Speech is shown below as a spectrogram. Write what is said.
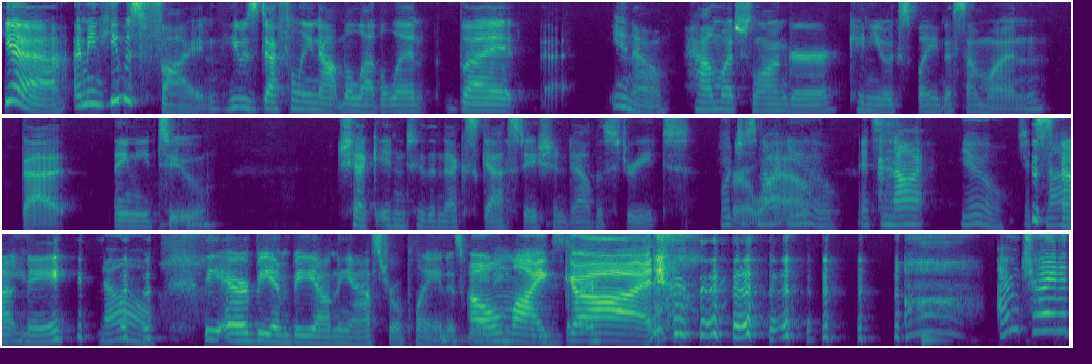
Yeah, I mean he was fine. He was definitely not malevolent, but uh, you know, how much longer can you explain to someone that they need to check into the next gas station down the street Which is not you. It's not you. It's It's not, you. me. No. the Airbnb on the astral plane is. Oh my god. I'm trying to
